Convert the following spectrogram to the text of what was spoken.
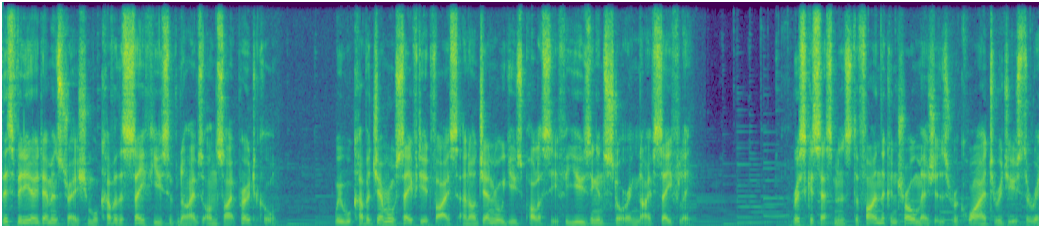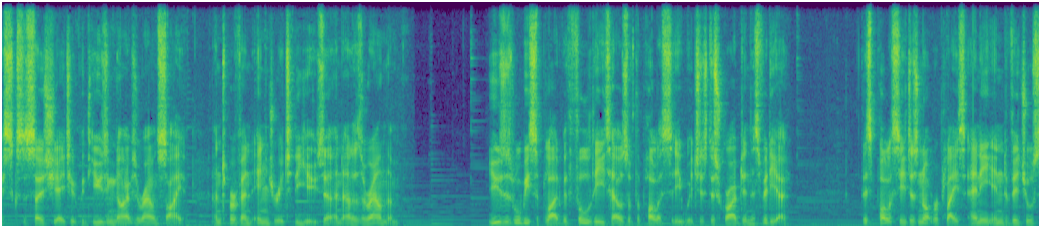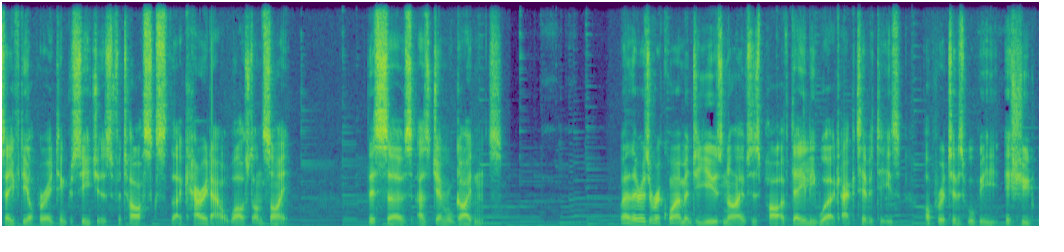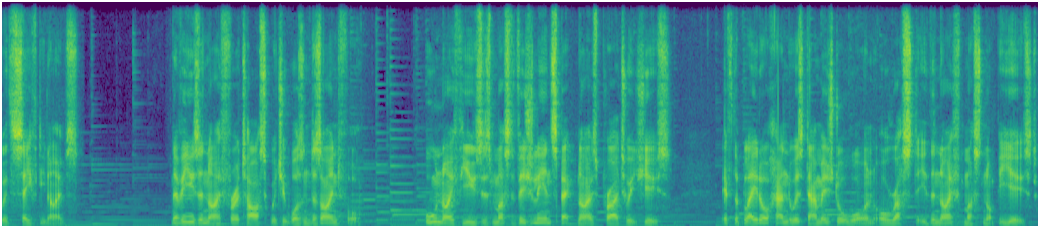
This video demonstration will cover the safe use of knives on-site protocol. We will cover general safety advice and our general use policy for using and storing knives safely. Risk assessments define the control measures required to reduce the risks associated with using knives around site and to prevent injury to the user and others around them. Users will be supplied with full details of the policy which is described in this video. This policy does not replace any individual safety operating procedures for tasks that are carried out whilst on site. This serves as general guidance. Where there is a requirement to use knives as part of daily work activities, operatives will be issued with safety knives. Never use a knife for a task which it wasn't designed for. All knife users must visually inspect knives prior to each use. If the blade or handle is damaged or worn or rusty, the knife must not be used.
